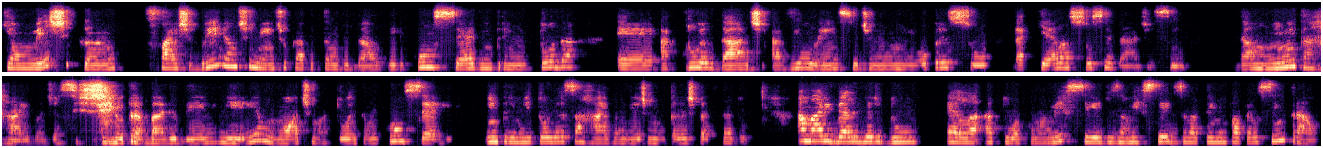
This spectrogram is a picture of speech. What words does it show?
que é um mexicano, faz brilhantemente o Capitão Vidal. Ele consegue imprimir toda é, a crueldade, a violência de um homem opressor daquela sociedade. Assim, dá muita raiva de assistir o trabalho dele e ele é um ótimo ator, então ele consegue imprimir toda essa raiva mesmo no telespectador. A Maribela Verdú, ela atua como a Mercedes. A Mercedes ela tem um papel central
